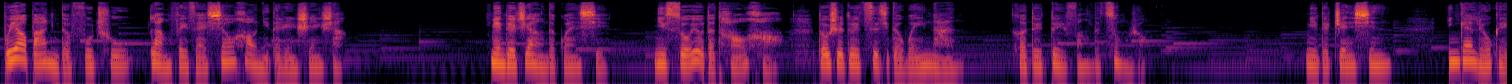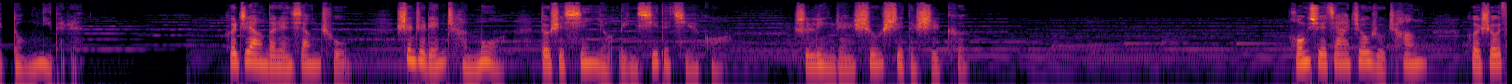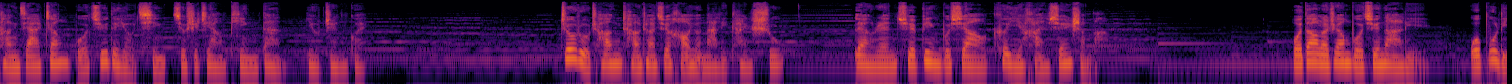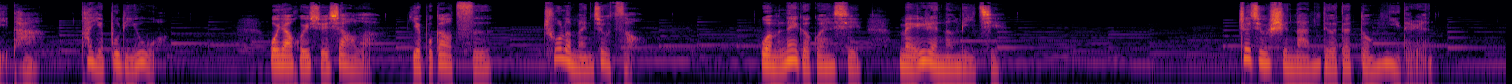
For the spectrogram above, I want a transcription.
不要把你的付出浪费在消耗你的人身上。面对这样的关系，你所有的讨好都是对自己的为难，和对对方的纵容。你的真心，应该留给懂你的人。和这样的人相处，甚至连沉默。都是心有灵犀的结果，是令人舒适的时刻。红学家周汝昌和收藏家张伯驹的友情就是这样平淡又珍贵。周汝昌常常去好友那里看书，两人却并不需要刻意寒暄什么。我到了张伯驹那里，我不理他，他也不理我。我要回学校了，也不告辞。出了门就走。我们那个关系，没人能理解。这就是难得的懂你的人，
